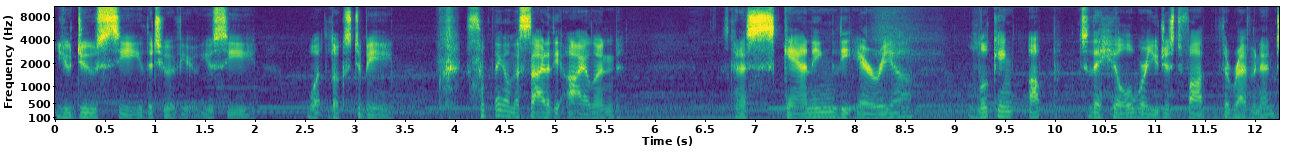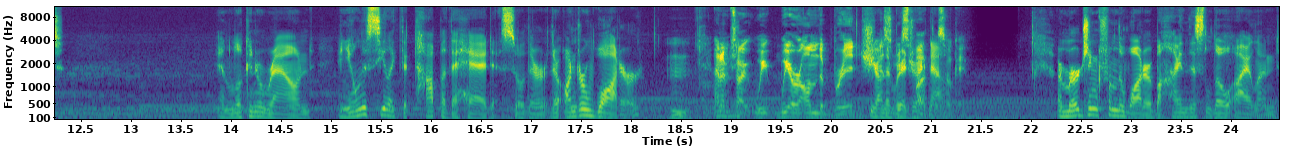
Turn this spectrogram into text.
you do see the two of you. You see what looks to be something on the side of the island. It's kind of scanning the area, looking up to the hill where you just fought the Revenant, and looking around. And you only see like the top of the head, so they're they're underwater. Mm. And I'm sorry, we, we are on the bridge. You're on as the bridge right this, now. Okay. emerging from the water behind this low island,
